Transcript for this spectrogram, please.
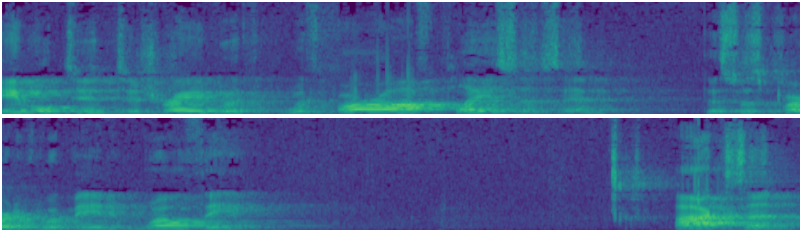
able to, to trade with, with far off places, and this was part of what made him wealthy. Oxen,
